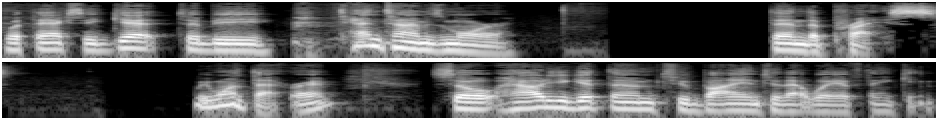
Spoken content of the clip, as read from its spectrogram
what they actually get, to be ten times more than the price. We want that, right? So how do you get them to buy into that way of thinking?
